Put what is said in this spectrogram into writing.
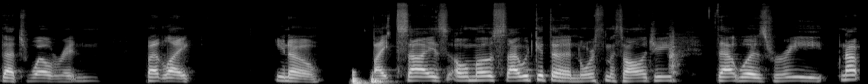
that's well written, but like you know, bite size almost, I would get the Norse mythology that was re not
